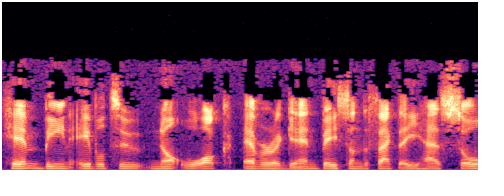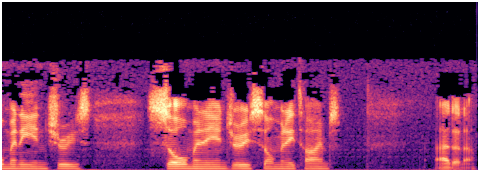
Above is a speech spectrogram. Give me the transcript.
him being able to not walk ever again based on the fact that he has so many injuries, so many injuries, so many times? I don't know.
